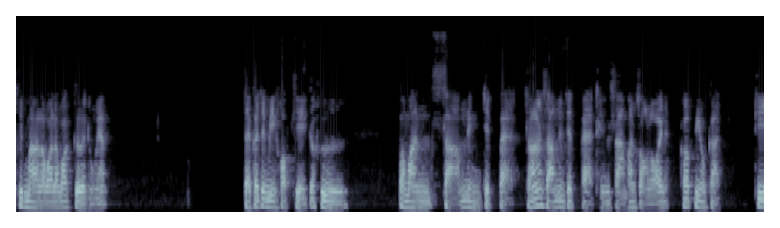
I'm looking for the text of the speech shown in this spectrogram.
ขึ้นมาแล้วว่าแล้วว่าเกินถูกไหมแต่ก็จะมีขอบเขตก็คือประมาณสามหนึ่งเจ็ดแปดดังนั้นสามหนึ่งเจ็ดแปดถึงสามพันสองร้อยเนี่ย ก็มีโอกาสที่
